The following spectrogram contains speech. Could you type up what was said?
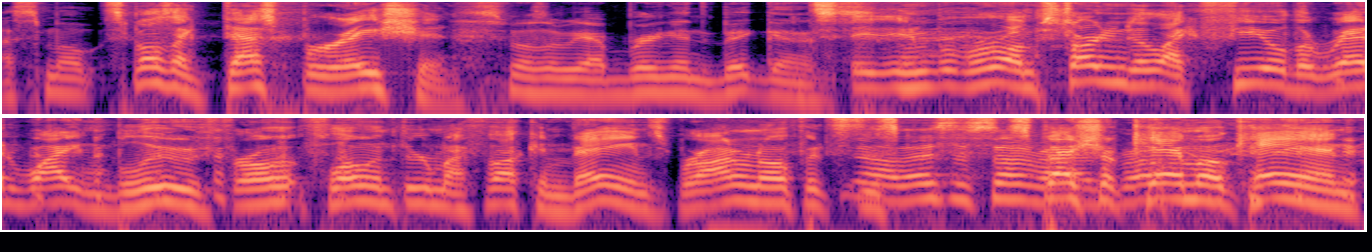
I smell. It smells like desperation. It smells like we got to bring in the big guns. It's- and I'm starting to like feel the red, white, and blue throw, flowing through my fucking veins, bro. I don't know if it's No, this special bro. camo can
